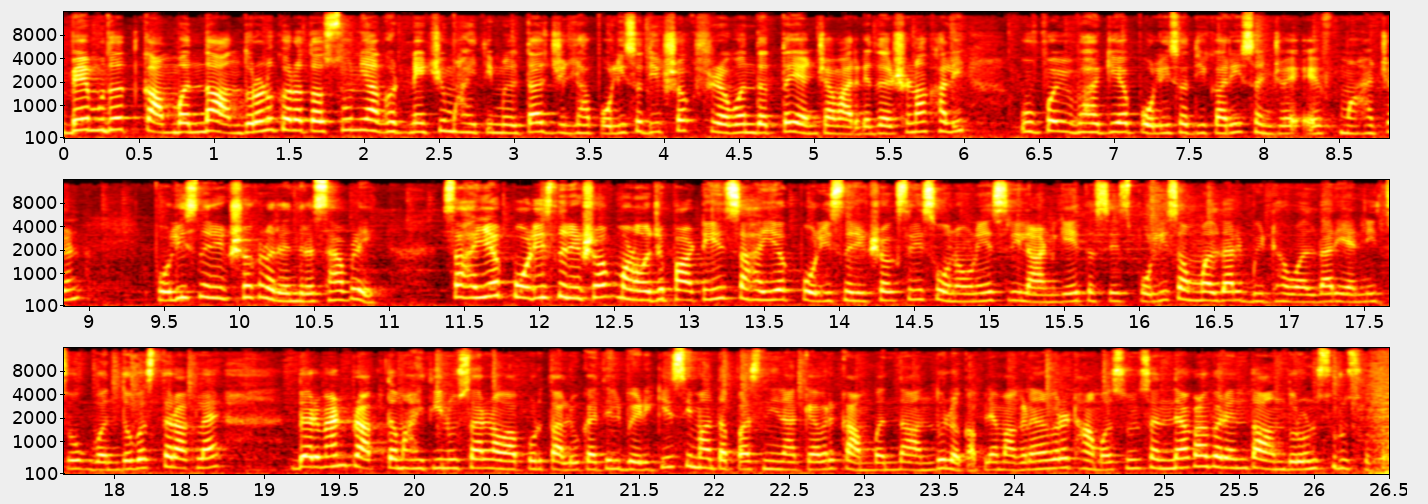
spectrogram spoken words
बेमुदत कामबंद आंदोलन करत असून या घटनेची माहिती मिळताच जिल्हा पोलीस अधीक्षक श्रवण दत्त यांच्या मार्गदर्शनाखाली उपविभागीय पोलीस अधिकारी संजय एफ महाजन पोलीस निरीक्षक नरेंद्र साबळे सहाय्यक पोलीस निरीक्षक मनोज पाटील सहाय्यक पोलीस निरीक्षक श्री सोनवणे श्री लांडगे तसेच पोलीस अंमलदार बीट हवालदार यांनी चोख बंदोबस्त राखलाय. दरम्यान प्राप्त माहितीनुसार नवापूर तालुक्यातील बेडकी सीमा तपासणी नाक्यावर कामबंद आंदोलक आपल्या मागण्यांवर ठाम असून संध्याकाळपर्यंत आंदोलन सुरूच होतं.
